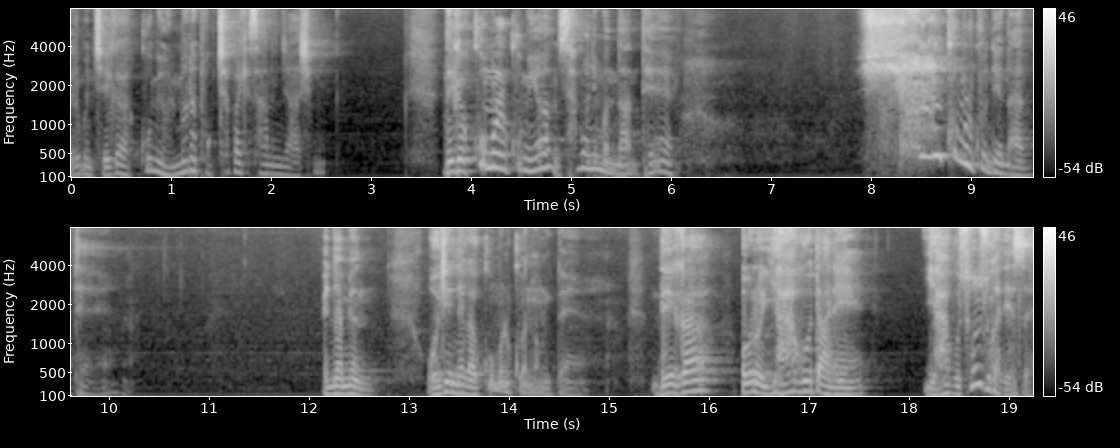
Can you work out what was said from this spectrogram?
여러분 제가 꿈이 얼마나 복잡하게 사는지 아십니까? 내가 꿈을 꾸면 사모님은 나한테 희한한 꿈을 꾼대 나한테 왜냐하면 어제 내가 꿈을 꿨는데 내가 어느 야구단에 야구 선수가 됐어요.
